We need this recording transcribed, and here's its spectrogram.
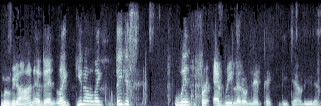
moving on and then like you know like they just went for every little nitpick detail dude and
